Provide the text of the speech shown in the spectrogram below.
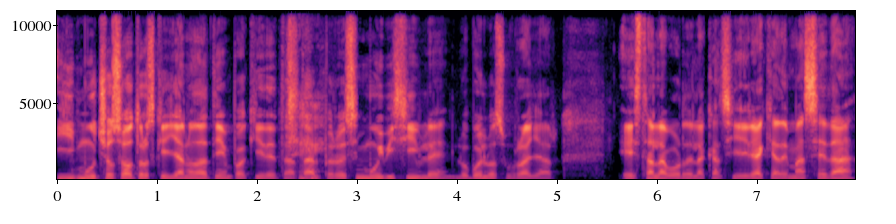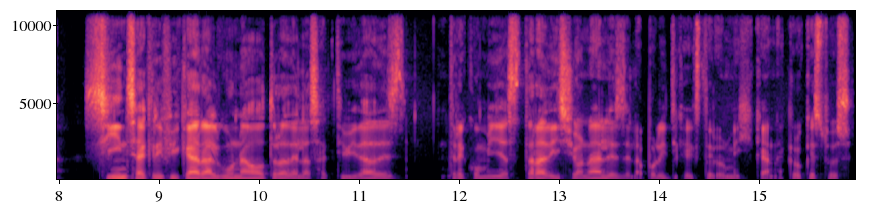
y muchos otros que ya no da tiempo aquí de tratar, pero es muy visible, lo vuelvo a subrayar, esta labor de la Cancillería que además se da sin sacrificar alguna otra de las actividades entre comillas, tradicionales de la política exterior mexicana. Creo que esto es,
